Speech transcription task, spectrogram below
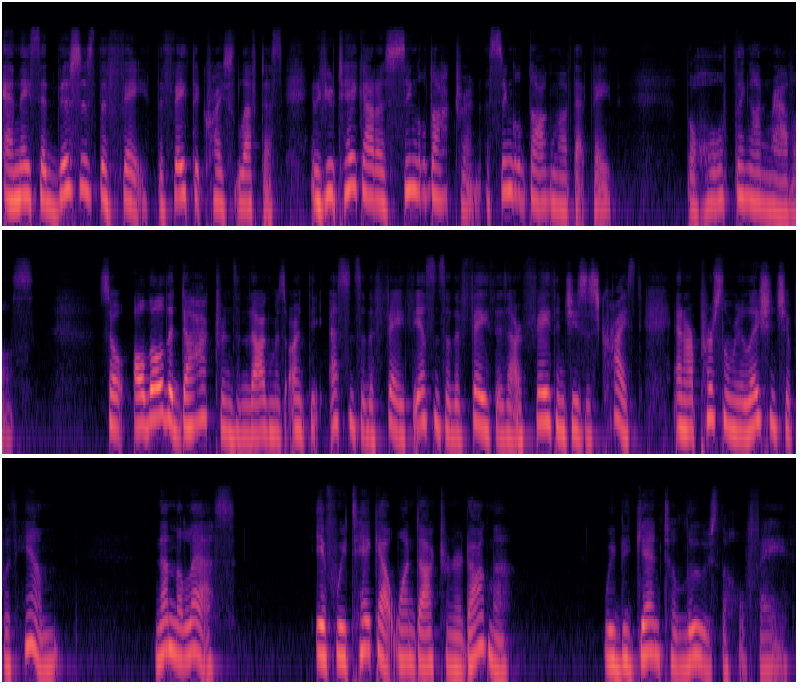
And they said, This is the faith, the faith that Christ left us. And if you take out a single doctrine, a single dogma of that faith, the whole thing unravels. So, although the doctrines and the dogmas aren't the essence of the faith, the essence of the faith is our faith in Jesus Christ and our personal relationship with Him. Nonetheless, if we take out one doctrine or dogma, we begin to lose the whole faith.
